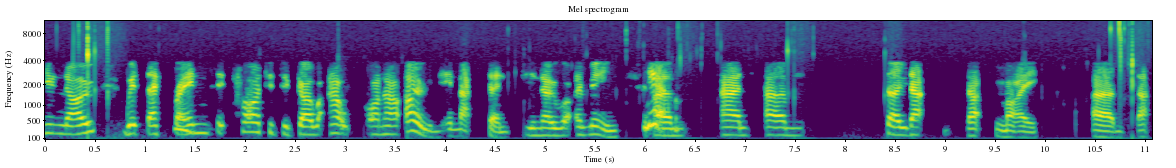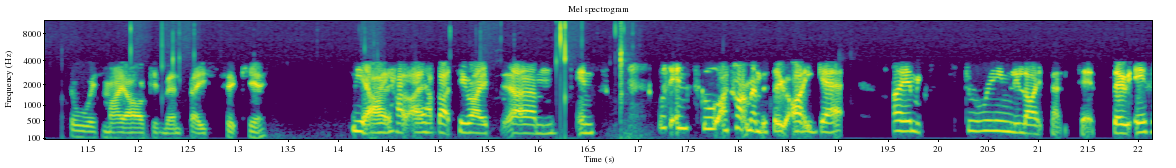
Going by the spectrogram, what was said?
you know, with their hmm. friends, it's harder to go out on our own in that sense. You know what I mean? Yeah. Um, and um, so that that's my um, that's always my argument, basically. Yeah, I have I have that too. I um in was it in school? I can't remember. So I get I am extremely light sensitive. So if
